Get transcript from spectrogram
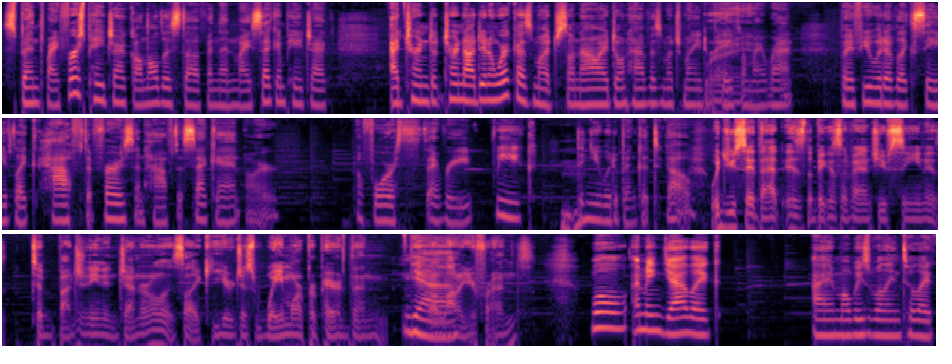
spent my first paycheck on all this stuff and then my second paycheck i turned turned out didn't work as much so now i don't have as much money to pay for my rent but if you would have like saved like half the first and half the second or a fourth every week Mhm. then you would have been good to go Would you say that is the biggest advantage you've seen is to budgeting in general is like you're just way more prepared than yeah a lot of your friends? Well, I mean, yeah, like I'm always willing to like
